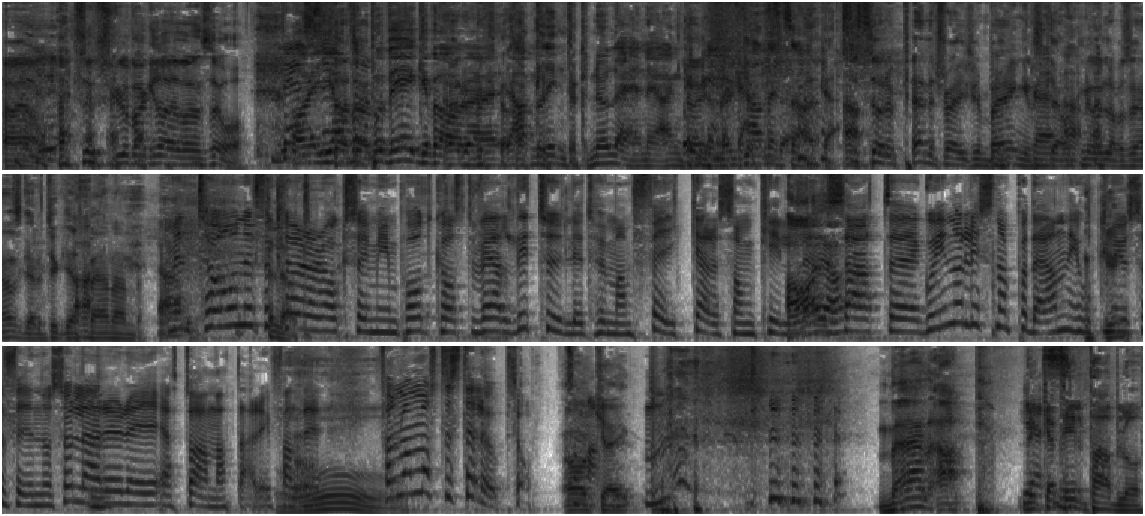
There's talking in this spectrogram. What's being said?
ja. Det skulle vara grövre än så. Jag var på väg att vara... Han vill inte knulla henne, han kan göra mycket annat saker. Så sa du penetration på engelska och knulla på svenska. Det tycker jag är spännande. Men Tony förklarar också i min podcast väldigt tydligt hur man fejkar som kille. Så att, eh, gå in och lyssna på den ihop med Josefin och så lär du dig ett och annat där ifall, det, Oh. ifall man måste ställa upp så. som Okej. man. Man up. Lycka Yes. till Pablo.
